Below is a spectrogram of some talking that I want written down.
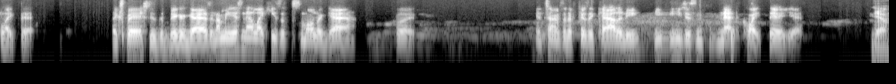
like that. Especially the bigger guys. And I mean, it's not like he's a smaller guy, but in terms of the physicality, he, he's just not quite there yet. Yeah.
